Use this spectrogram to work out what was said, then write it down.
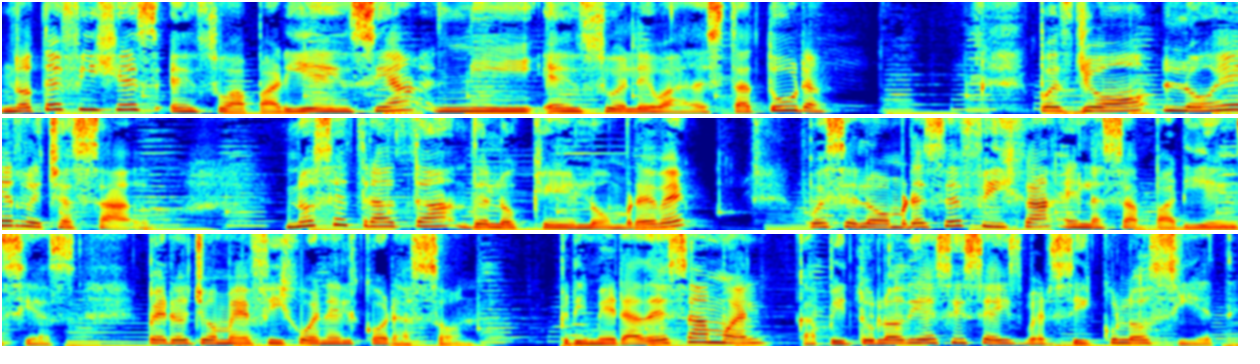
no te fijes en su apariencia ni en su elevada estatura, pues yo lo he rechazado. No se trata de lo que el hombre ve, pues el hombre se fija en las apariencias, pero yo me fijo en el corazón. Primera de Samuel, capítulo 16, versículo 7.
